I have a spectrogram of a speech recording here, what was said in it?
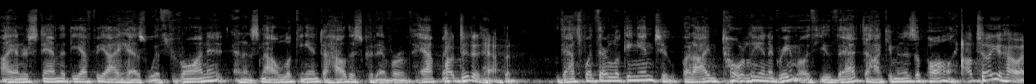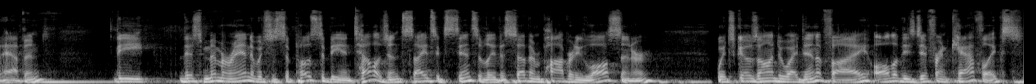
I understand that the FBI has withdrawn it and is now looking into how this could ever have happened. How did it happen? That's what they're looking into. But I'm totally in agreement with you. That document is appalling. I'll tell you how it happened. The this memorandum, which is supposed to be intelligent, cites extensively the Southern Poverty Law Center, which goes on to identify all of these different Catholics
